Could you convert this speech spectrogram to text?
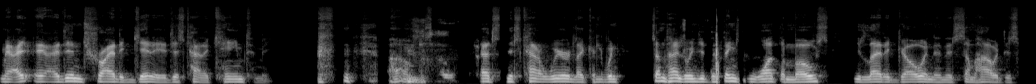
I mean, I, I didn't try to get it; it just kind of came to me. um, so that's just kind of weird. Like when sometimes when you the things you want the most, you let it go, and then it somehow it just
